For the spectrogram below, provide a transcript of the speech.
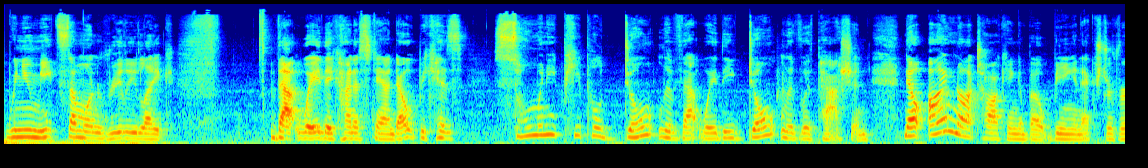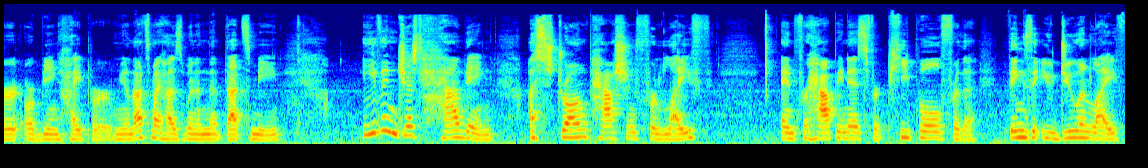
when you meet someone really like that way they kind of stand out because so many people don't live that way. They don't live with passion. Now, I'm not talking about being an extrovert or being hyper. You know, that's my husband and that, that's me. Even just having a strong passion for life and for happiness, for people, for the things that you do in life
